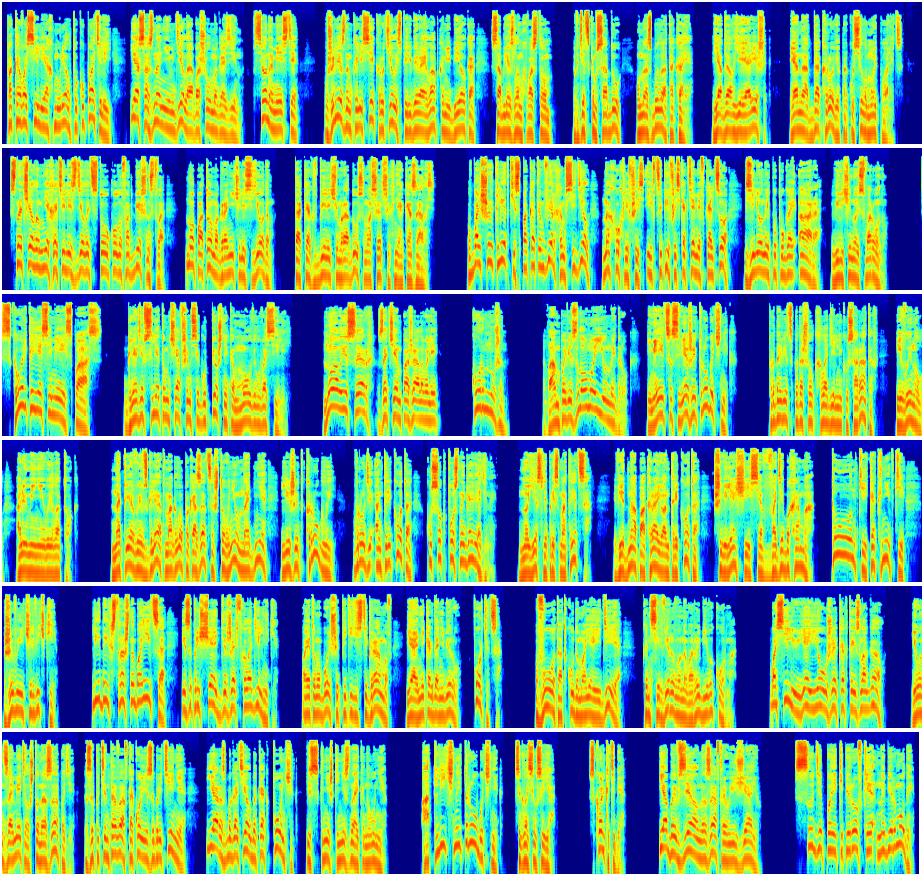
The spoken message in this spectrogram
Пока Василий охмурял покупателей, я сознанием дела обошел магазин. Все на месте. В железном колесе крутилась, перебирая лапками, белка с облезлым хвостом. В детском саду у нас была такая, Я дал ей орешек, и она до крови прокусила мой палец. Сначала мне хотели сделать сто уколов от бешенства, но потом ограничились йодом, так как в беличьем роду сумасшедших не оказалось. В большой клетке с покатым верхом сидел, нахохлившись и вцепившись когтями в кольцо, зеленый попугай Ара, величиной с ворону. «Сколько я семей спас!» Глядя вслед умчавшимся гупешникам, молвил Василий. «Новый, сэр, зачем пожаловали?» «Корм нужен». «Вам повезло, мой юный друг. Имеется свежий трубочник». Продавец подошел к холодильнику «Саратов» и вынул алюминиевый лоток. На первый взгляд могло показаться, что в нем на дне лежит круглый, вроде антрикота, кусок постной говядины. Но если присмотреться, видна по краю антрикота шевелящиеся в воде бахрома, тонкие, как нитки, живые червячки. Лида их страшно боится и запрещает держать в холодильнике, поэтому больше 50 граммов я никогда не беру, портится. Вот откуда моя идея консервированного рыбьего корма. Василию я ее уже как-то излагал, и он заметил, что на Западе, запатентовав такое изобретение, я разбогател бы как пончик из книжки «Незнайка на Луне». «Отличный трубочник», — согласился я. «Сколько тебе?» «Я бы взял, но завтра уезжаю. Судя по экипировке, на Бермуды.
